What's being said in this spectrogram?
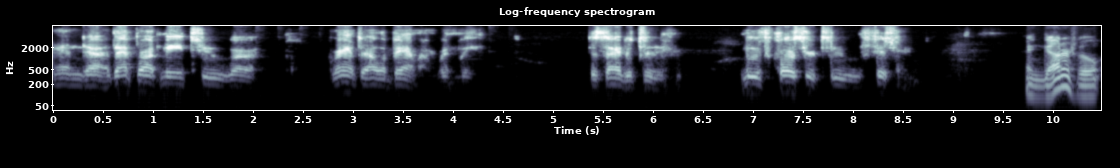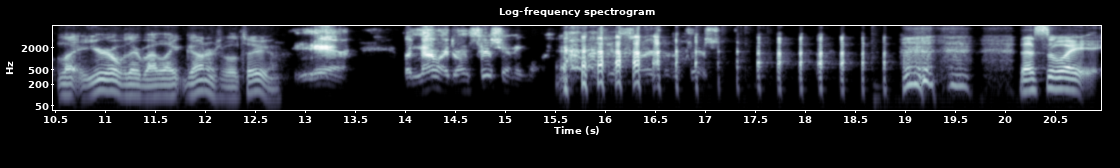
And uh, that brought me to uh, Grant, Alabama, when we decided to move closer to fishing. In Guntersville, like you're over there by Lake Guntersville too. Yeah, but now I don't fish anymore. That's the way,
